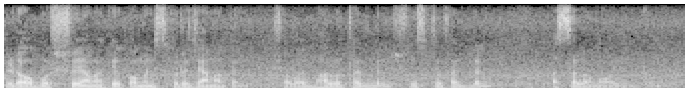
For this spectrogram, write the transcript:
এটা অবশ্যই আমাকে কমেন্টস করে জানাবেন। সবাই ভালো থাকবেন, সুস্থ থাকবেন। আসসালামু আলাইকুম।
